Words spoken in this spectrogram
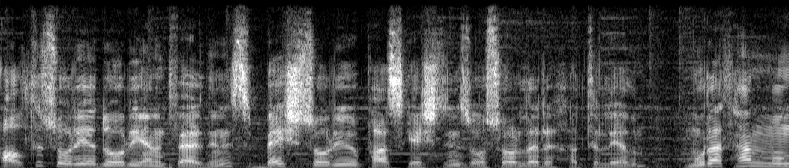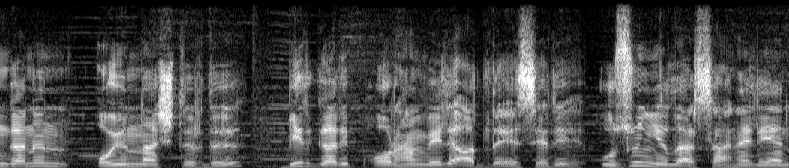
6 soruya doğru yanıt verdiniz. 5 soruyu pas geçtiniz. O soruları hatırlayalım. Murathan Munga'nın oyunlaştırdığı Bir Garip Orhan Veli adlı eseri uzun yıllar sahneleyen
